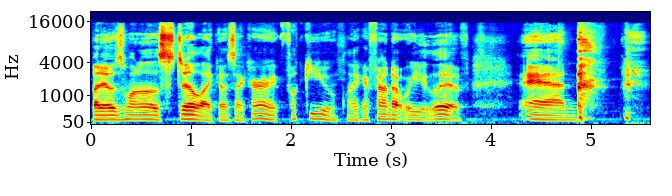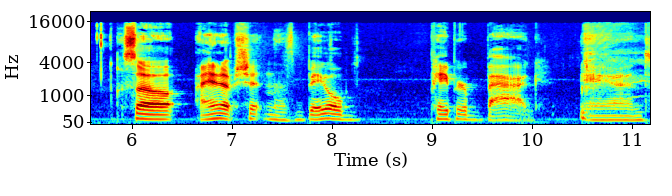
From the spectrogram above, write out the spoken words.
but it was one of those still like I was like, all right, fuck you. Like I found out where you live, and so I ended up shitting this big old paper bag, and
